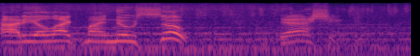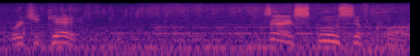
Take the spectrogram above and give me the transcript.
How do you like my new suit? Dashing. Where'd you get it? It's an exclusive club.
